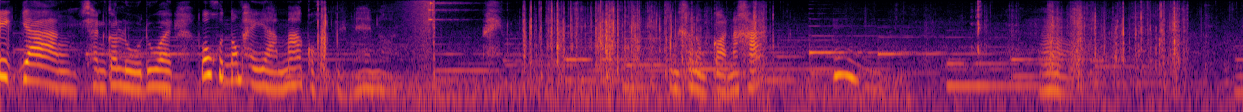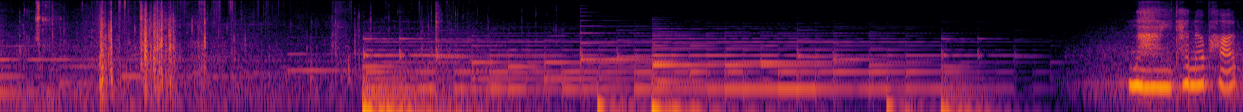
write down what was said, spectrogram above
อีกอย่างฉันก็รู้ด้วย ว่าคุณต้องพยายามมากกว่าคนอื่นแน่นอน กินขนมก่อนนะคะ อืมอืมนายธนพัฒน์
